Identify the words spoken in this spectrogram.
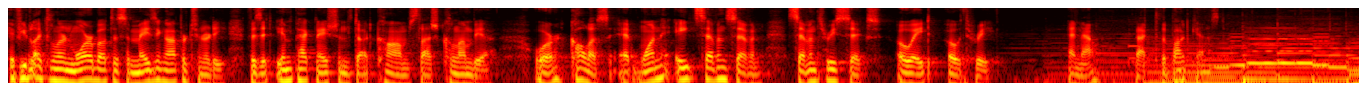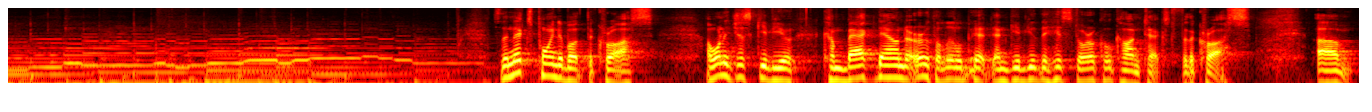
If you'd like to learn more about this amazing opportunity, visit impactnations.com/columbia or call us at 1 877 736 0803. And now, back to the podcast. So, the next point about the cross, I want to just give you, come back down to earth a little bit and give you the historical context for the cross. Um,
